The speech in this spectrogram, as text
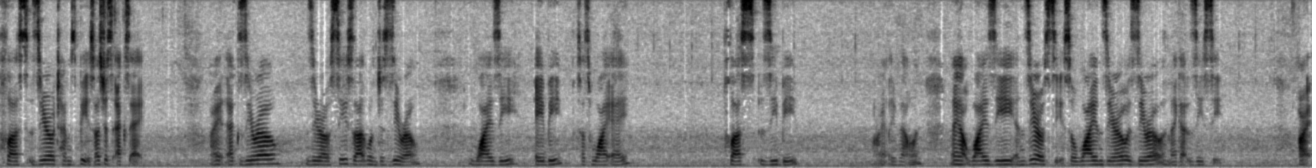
plus 0 times b. So that's just xa. All right, x0, 0c, so that one's just 0. yz, ab, so that's ya, plus zb. All right, leave that one. And I got yz and 0c. So y and 0 is 0, and I got zc. All right,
